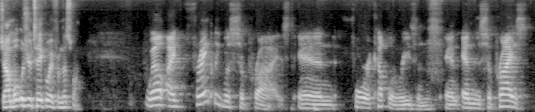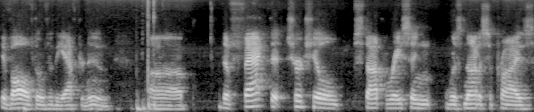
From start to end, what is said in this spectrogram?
John, what was your takeaway from this one? Well, I frankly was surprised, and for a couple of reasons, and and the surprise evolved over the afternoon. Uh, the fact that Churchill stopped racing was not a surprise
